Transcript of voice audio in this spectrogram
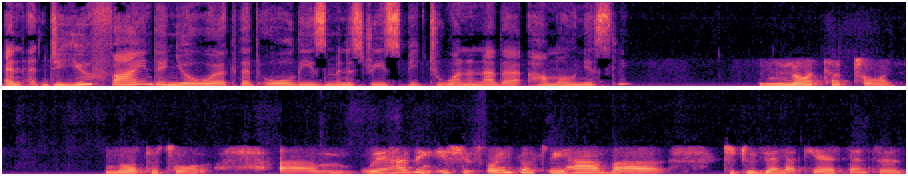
And, and do you find in your work that all these ministries speak to one another harmoniously? Not at all. Not at all. Um, we're having issues. For instance, we have. Uh, Thuthuzela care centers,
